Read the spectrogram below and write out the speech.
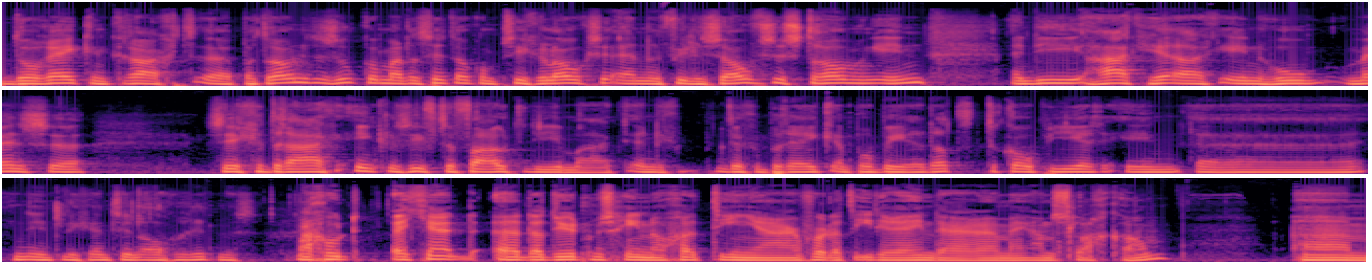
door rekenkracht eh, patronen te zoeken. Maar er zit ook een psychologische en een filosofische stroming in. En die haakt heel erg in hoe mensen zich gedragen, inclusief de fouten die je maakt en de, ge- de gebreken. En proberen dat te kopiëren in, eh, in intelligentie en algoritmes. Maar goed, weet je, eh, dat duurt misschien nog eh, tien jaar voordat iedereen daar eh, mee aan de slag kan. Ehm,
